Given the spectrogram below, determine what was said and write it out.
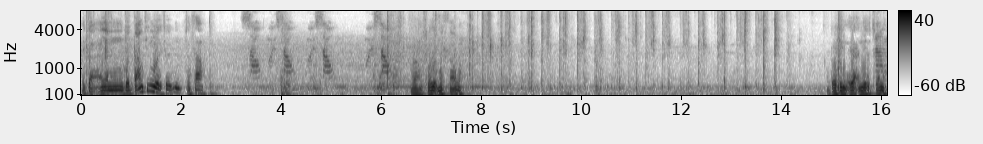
Kể cả anh em có tám chín người chơi cũng chẳng sao. Sáu mười sáu mười sáu mười sáu. Vâng số lượng 16 rồi tôi trình lại như xem này.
